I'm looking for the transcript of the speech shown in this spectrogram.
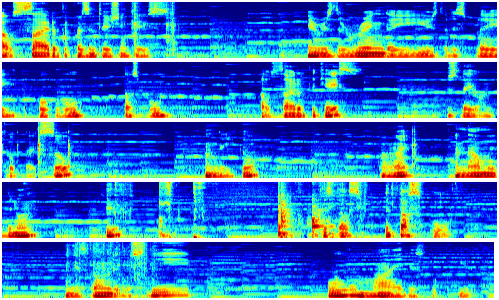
outside of the presentation case. Here is the ring that you use to display the Pokeball, Dusk Ball, outside of the case. Just lay it on top like so. And there you go. Alright, and now moving on to the dust the Dusk Ball in its own little sleeve. Oh my, this looks beautiful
